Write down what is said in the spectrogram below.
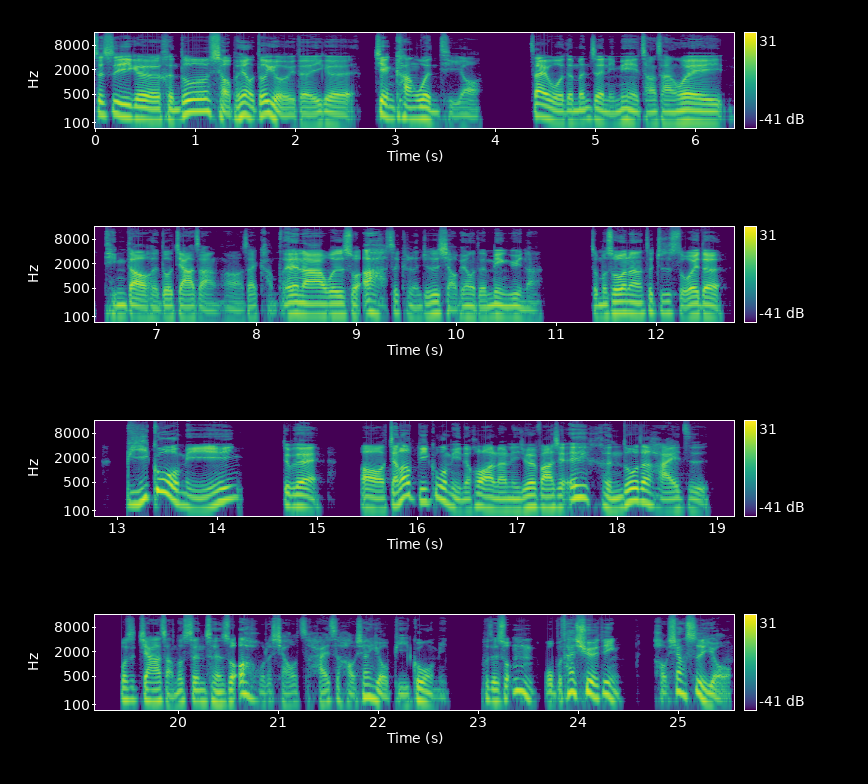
这是一个很多小朋友都有的一个健康问题哦。在我的门诊里面，也常常会听到很多家长啊在 complain 啊，或者说啊，这可能就是小朋友的命运啊。怎么说呢？这就是所谓的鼻过敏，对不对？哦，讲到鼻过敏的话呢，你就会发现，哎，很多的孩子。或是家长都声称说：“哦，我的小孩子好像有鼻过敏，或者说，嗯，我不太确定，好像是有，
